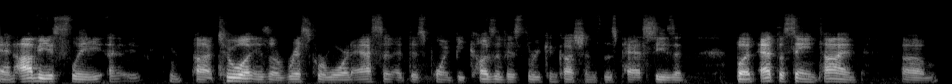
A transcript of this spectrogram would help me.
And obviously, uh, uh, Tua is a risk reward asset at this point because of his three concussions this past season. But at the same time, um,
